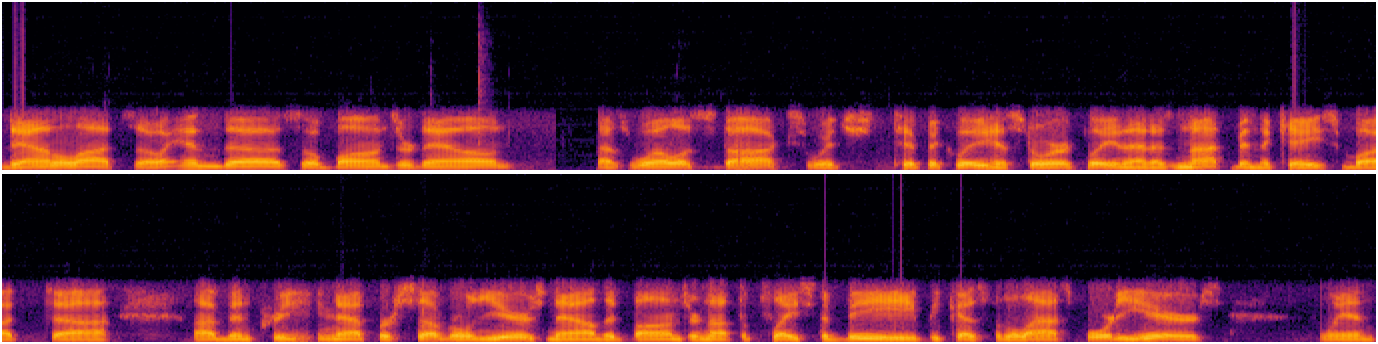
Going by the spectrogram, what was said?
down a lot. So and uh, so bonds are down, as well as stocks, which typically, historically, that has not been the case. But uh, I've been preaching that for several years now that bonds are not the place to be because for the last 40 years, when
